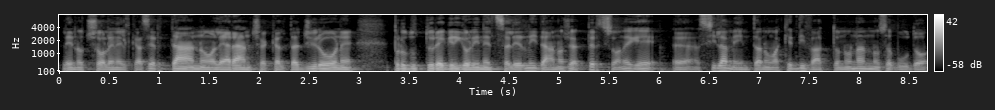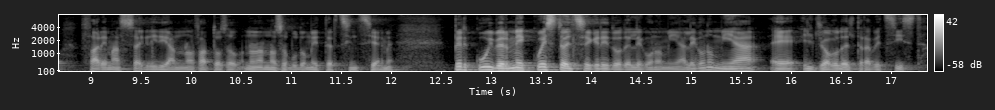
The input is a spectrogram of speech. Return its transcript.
le nocciole nel Casertano, le arance a Caltagirone, produttori agricoli nel Salernitano, cioè persone che eh, si lamentano ma che di fatto non hanno saputo fare massa critica, non hanno, fatto, non hanno saputo mettersi insieme. Per cui per me questo è il segreto dell'economia. L'economia è il gioco del trapezzista.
